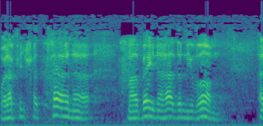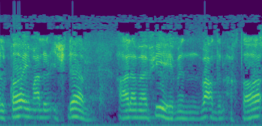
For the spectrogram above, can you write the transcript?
ولكن شتان ما بين هذا النظام القائم على الإسلام على ما فيه من بعض الأخطاء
